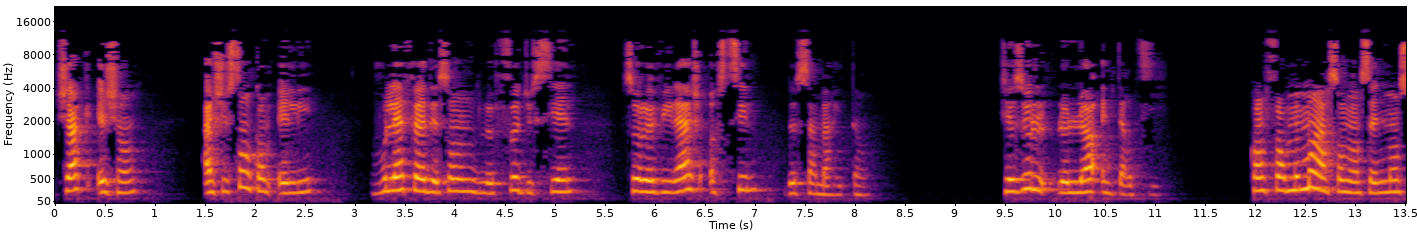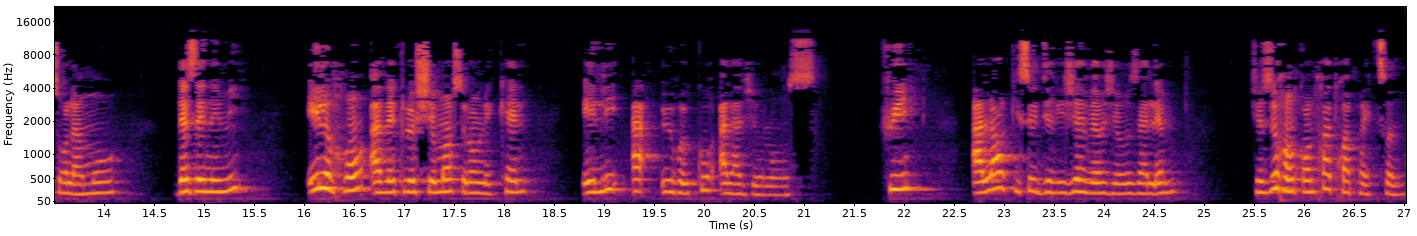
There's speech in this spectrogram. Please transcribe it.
Jacques et Jean, agissant comme Élie, voulaient faire descendre le feu du ciel sur le village hostile de Samaritains. Jésus le leur interdit. Conformément à son enseignement sur l'amour des ennemis, il rompt avec le schéma selon lequel Élie a eu recours à la violence. Puis, alors qu'il se dirigeait vers Jérusalem, Jésus rencontra trois personnes.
